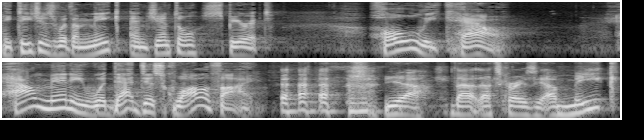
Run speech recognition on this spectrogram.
He teaches with a meek and gentle spirit. Holy cow. How many would that disqualify? yeah, that that's crazy. A meek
